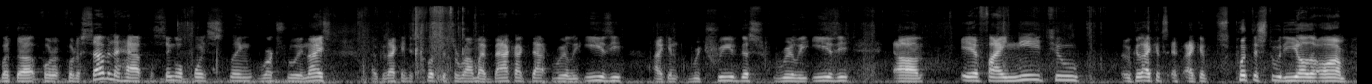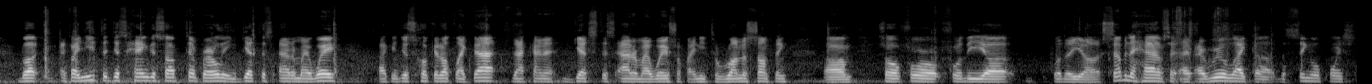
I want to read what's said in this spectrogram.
But the, for, for the seven and a half, the single point sling works really nice because I can just flip this around my back like that really easy. I can retrieve this really easy. Um, if I need to, because I could, if I could put this through the other arm, but if I need to just hang this up temporarily and get this out of my way, I can just hook it up like that. That kind of gets this out of my way. So if I need to run or something, um, so for for the uh, for the uh, seven and a halves, I, I really like the, the single points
